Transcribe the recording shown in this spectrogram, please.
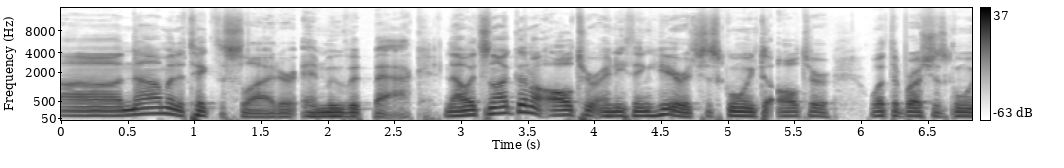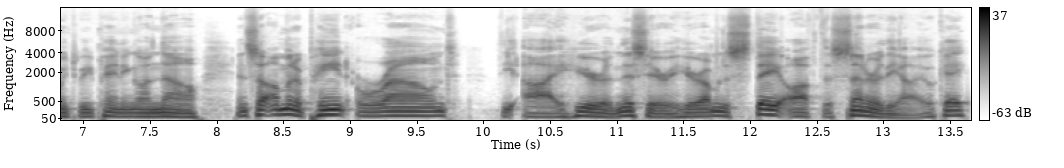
uh, now I'm going to take the slider and move it back. Now it's not going to alter anything here. It's just going to alter what the brush is going to be painting on now. And so I'm going to paint around the eye here in this area here. I'm going to stay off the center of the eye, okay?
